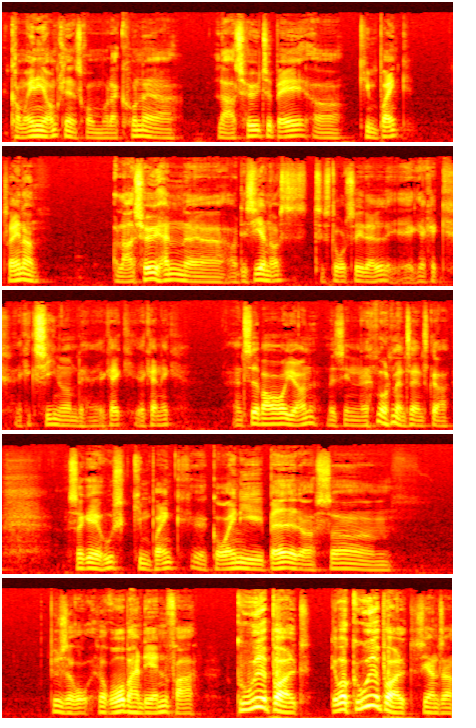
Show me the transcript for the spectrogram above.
Jeg kommer ind i omklædningsrummet, hvor der kun er Lars Høgh tilbage og Kim Brink, træneren. Og Lars Høgh, han, og det siger han også til stort set alle, jeg, jeg, kan, ikke, jeg kan ikke sige noget om det. Jeg kan ikke. Jeg kan ikke. Han sidder bare over i hjørnet med sine øh, målmandshandsker. Så kan jeg huske, Kim Brink øh, går ind i badet, og så, øh, pludselig så, så råber han det andet fra. Gudebold! Det var gudebold, siger han så.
